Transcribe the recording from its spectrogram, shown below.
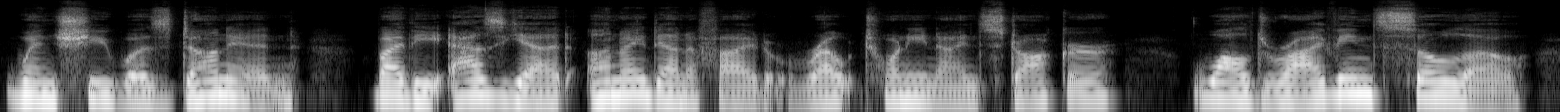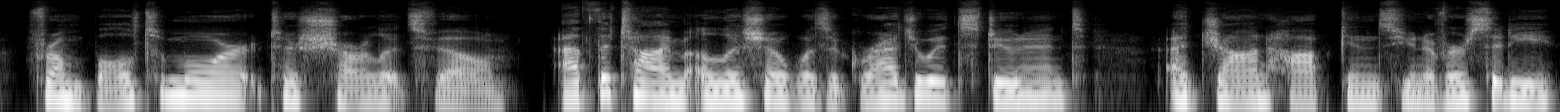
when she was done in by the as yet unidentified Route 29 stalker while driving solo from Baltimore to Charlottesville. At the time, Alicia was a graduate student at Johns Hopkins University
